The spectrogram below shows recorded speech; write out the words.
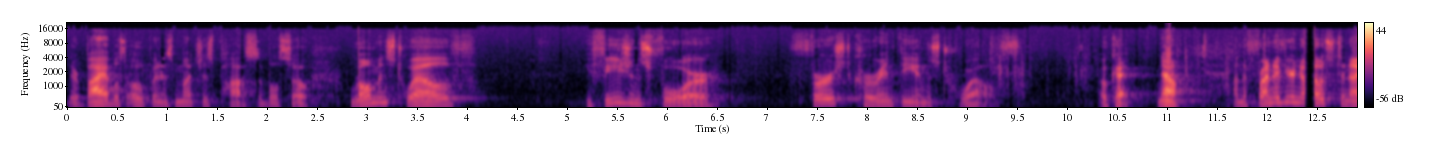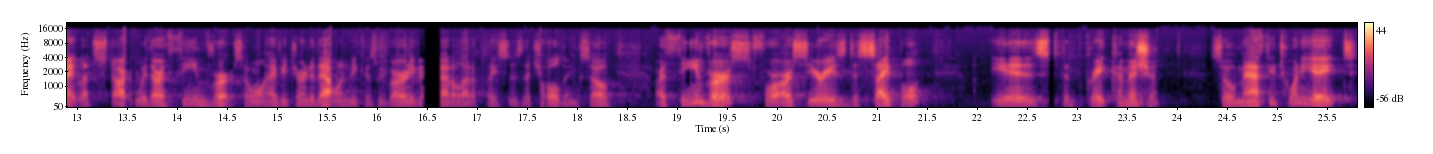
their Bibles open as much as possible. So, Romans 12, Ephesians 4, 1 Corinthians 12. Okay, now, on the front of your notes tonight, let's start with our theme verse. I won't have you turn to that one because we've already got a lot of places that you're holding. So, our theme verse for our series Disciple is the Great Commission. So, Matthew 28,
